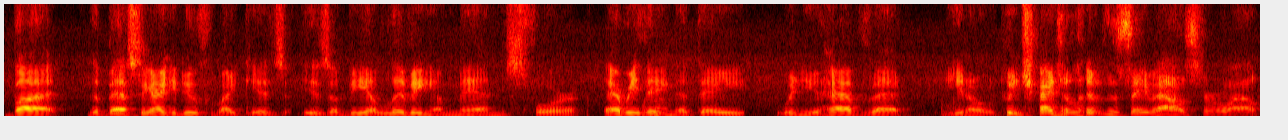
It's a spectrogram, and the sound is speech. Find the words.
But the best thing I can do for my kids is be a living amends for everything that they, when you have that, you know, we tried to live in the same house for a while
